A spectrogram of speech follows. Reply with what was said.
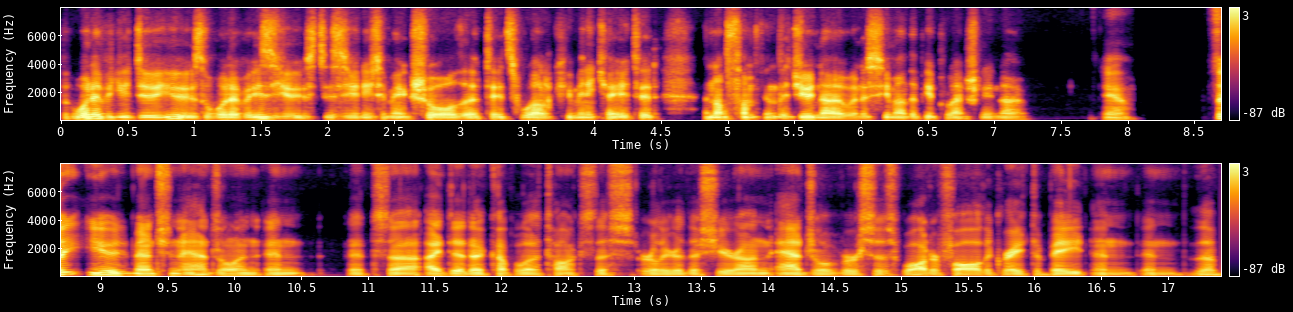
But whatever you do use or whatever is used is you need to make sure that it's well communicated and not something that you know and assume other people actually know. Yeah. So you had mentioned Agile, and and it's uh, I did a couple of talks this earlier this year on Agile versus Waterfall, the great debate, and and the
